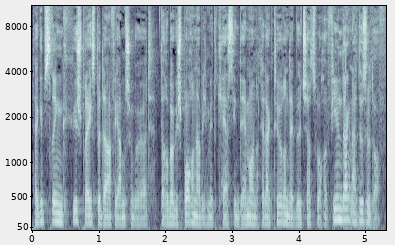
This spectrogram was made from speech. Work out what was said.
Da gibt es dringend Gesprächsbedarf, wir haben es schon gehört. Darüber gesprochen habe ich mit Kerstin Dämmer, Redakteurin der Wirtschaftswoche. Vielen Dank nach Düsseldorf.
